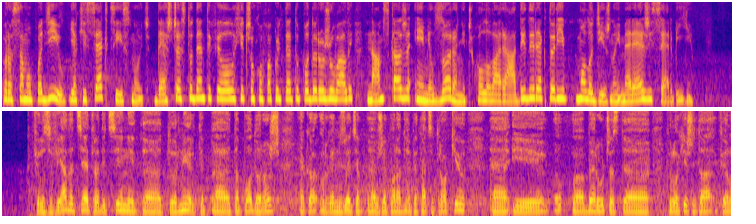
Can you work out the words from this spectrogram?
Про саму подію, які секції існують, де ще студенти філологічного факультету подорожували, нам скаже Еміл Зороніч, голова ради директорів молодіжної мережі Сербії. Філософіада це традиційний е, турнір та, е, та подорож, яка організується е, вже понад 15 років е, і бере участь філологічні та філ,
